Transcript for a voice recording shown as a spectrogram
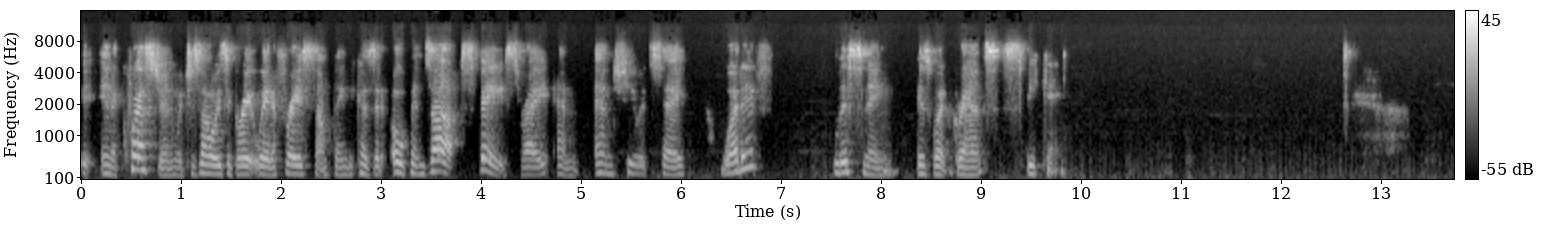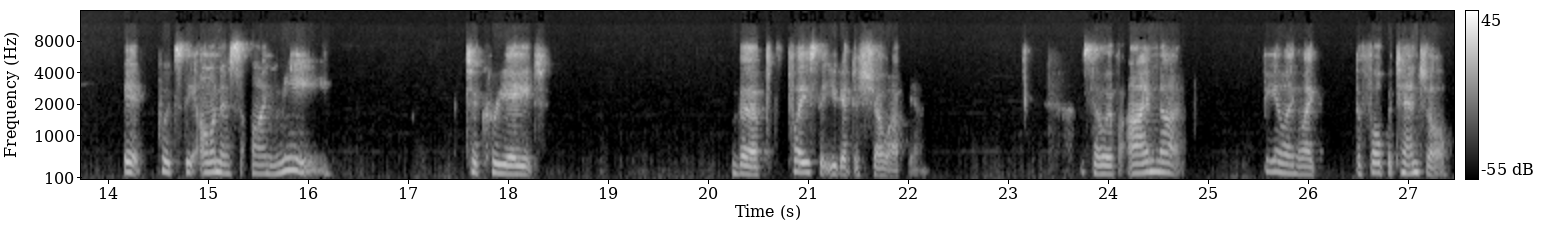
in a question, which is always a great way to phrase something because it opens up space, right? And and she would say, "What if listening is what grants speaking?" It puts the onus on me to create the place that you get to show up in. So if I'm not feeling like the full potential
